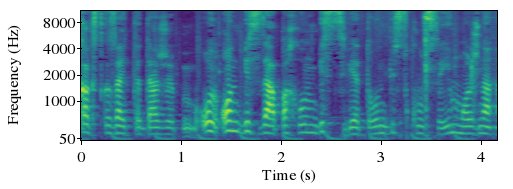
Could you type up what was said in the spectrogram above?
как сказать-то даже, он, он без запаха, он без цвета, он без вкуса. И можно,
